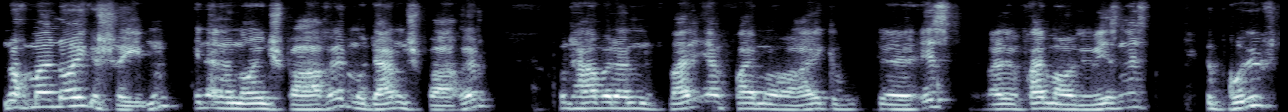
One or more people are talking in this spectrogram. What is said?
nochmal neu geschrieben in einer neuen Sprache, modernen Sprache und habe dann, weil er Freimaurerei äh, ist, weil er Freimaurer gewesen ist, geprüft,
